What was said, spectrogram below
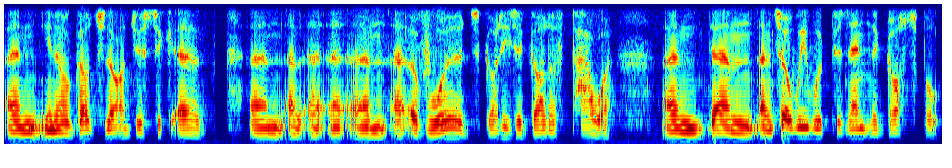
And you know, God's not just a, uh, an, an, uh, of words. God is a God of power and um, and so we would present the gospel,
